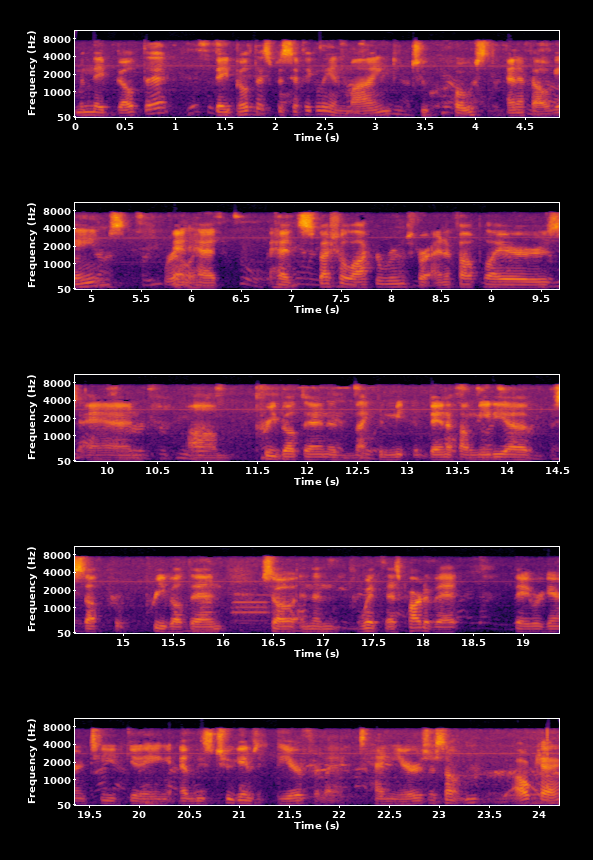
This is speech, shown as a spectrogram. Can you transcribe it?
when they built it, they built it specifically in mind to host NFL games Really? and had had special locker rooms for NFL players and um, pre-built in and like the, me- the NFL media stuff pre- pre-built in. So and then with as part of it, they were guaranteed getting at least two games a year for like ten years or something. Okay.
